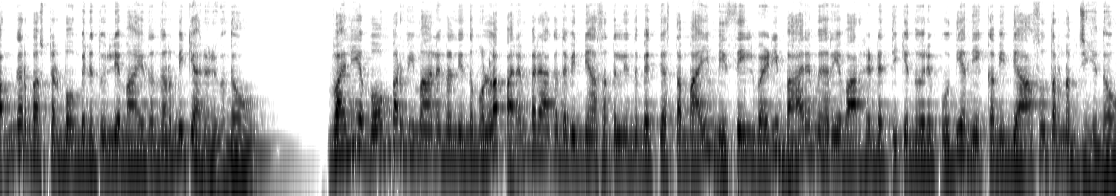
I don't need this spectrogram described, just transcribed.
ബങ്കർ ബസ്റ്റർ ബോംബിന് തുല്യമായത് നിർമ്മിക്കാനൊരുങ്ങുന്നു. വലിയ ബോംബർ വിമാനങ്ങളിൽ നിന്നുമുള്ള പരമ്പരാഗത വിന്യാസത്തിൽ നിന്നും വ്യത്യസ്തമായി മിസൈൽ വഴി ഭാരമേറിയ വാർഹെഡ് എത്തിക്കുന്ന ഒരു പുതിയ നീക്കം ഇന്ത്യ ആസൂത്രണം ചെയ്യുന്നു.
